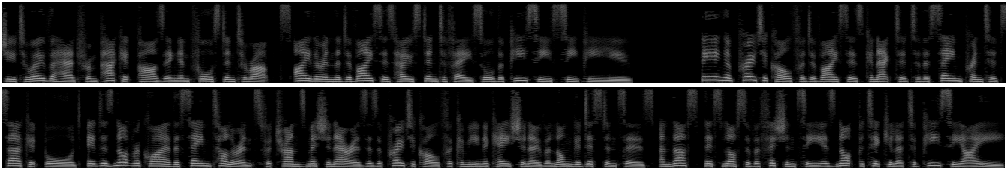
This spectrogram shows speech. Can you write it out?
due to overhead from packet parsing and forced interrupts, either in the device's host interface or the PC's CPU. Being a protocol for devices connected to the same printed circuit board, it does not require the same tolerance for transmission errors as a protocol for communication over longer distances, and thus, this loss of efficiency is not particular to PCIe.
